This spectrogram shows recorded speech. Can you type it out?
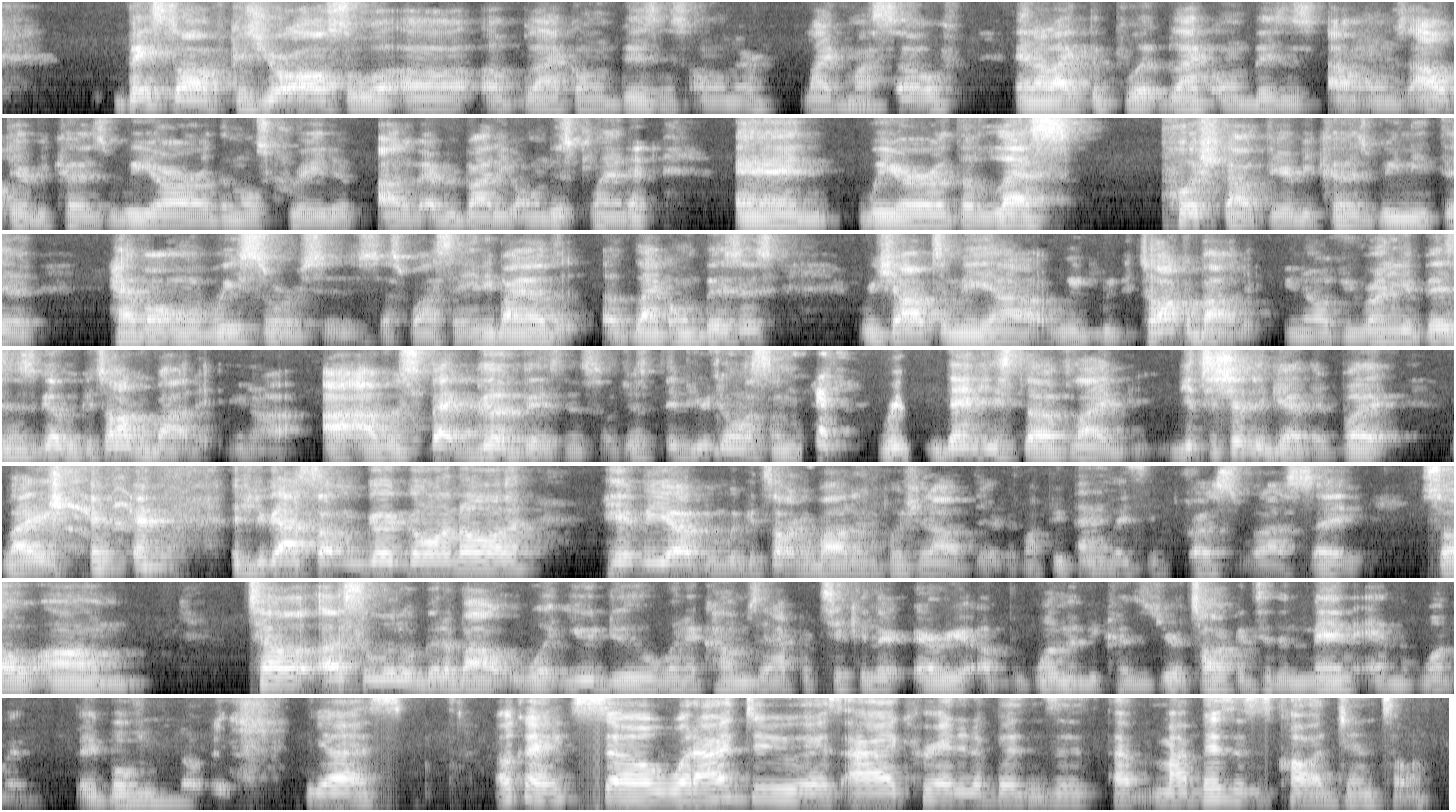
based off, because you're also a, a black owned business owner like mm-hmm. myself, and I like to put black owned business owners out there because we are the most creative out of everybody on this planet. And we are the less pushed out there because we need to have our own resources. That's why I say anybody else a black owned business, reach out to me. Uh, we, we could talk about it. You know, if you run your business good, we could talk about it. You know, I, I respect good business. So just if you're doing some denky stuff, like get your shit together. But like if you got something good going on, hit me up and we can talk about it and push it out there because my people they can trust what I say. So um tell us a little bit about what you do when it comes to that particular area of the woman because you're talking to the men and the women. They both mm-hmm. know this. Yes. Okay, so what I do is I created a business. Uh, my business is called Gentle,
